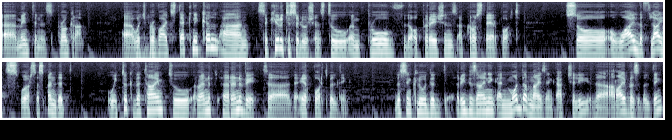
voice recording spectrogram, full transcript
uh, maintenance program, uh, which provides technical and security solutions to improve the operations across the airport. So while the flights were suspended, we took the time to reno- renovate uh, the airport building. This included redesigning and modernizing actually the arrivals building,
